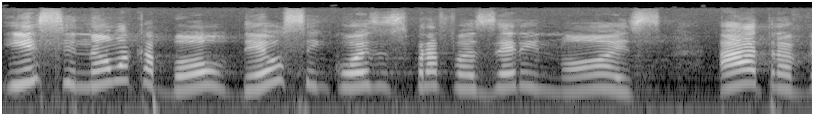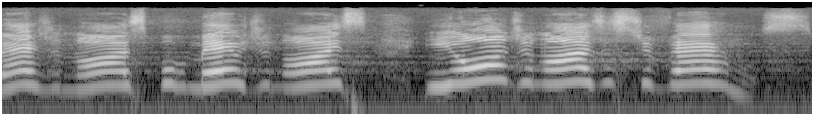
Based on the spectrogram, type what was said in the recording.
E se não acabou, Deus tem coisas para fazer em nós, através de nós, por meio de nós e onde nós estivermos.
